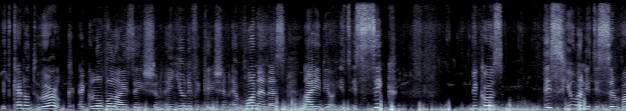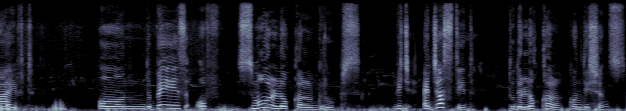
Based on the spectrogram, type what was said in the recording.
it cannot work, a globalization, a unification, a oneness idea. It is sick because this humanity survived on the base of small local groups which adjusted to the local conditions.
